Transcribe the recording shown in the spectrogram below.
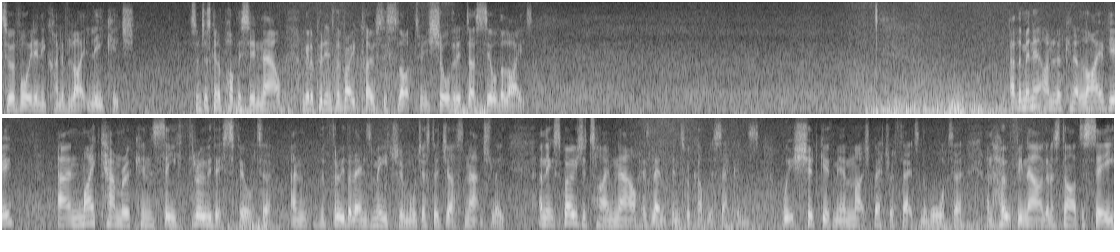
to avoid any kind of light leakage. So I'm just going to pop this in now. I'm going to put it into the very closest slot to ensure that it does seal the light. At the minute I'm looking at live view and my camera can see through this filter and the through the lens metering will just adjust naturally. And the exposure time now has lengthened to a couple of seconds which should give me a much better effect on the water. And hopefully now I'm going to start to see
